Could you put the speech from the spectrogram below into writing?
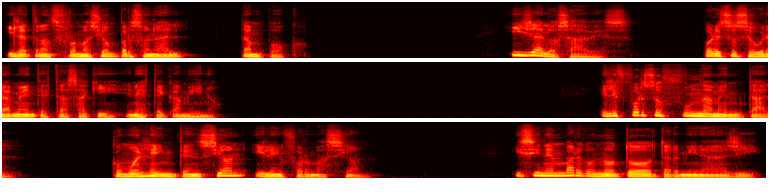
y la transformación personal tampoco. Y ya lo sabes. Por eso seguramente estás aquí, en este camino. El esfuerzo es fundamental, como es la intención y la información. Y sin embargo no todo termina allí.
